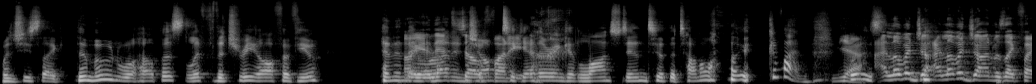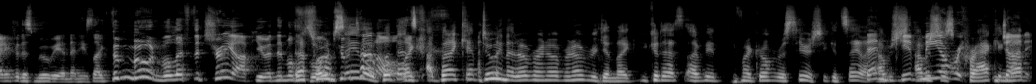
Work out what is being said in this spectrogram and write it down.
when she's like, "The moon will help us lift the tree off of you," and then Oh, they yeah, run and so jump funny. together and get launched into the tunnel. Come on, Yeah. What is- I love when John, I love when John was like fighting for this movie, and then he's like, "The moon will lift the tree off you, and then we'll that's float what I'm into saying a though. tunnel." But that's like, but I kept doing that over and over and over again. Like you could ask. I mean, if my girlfriend was here, she could say like, then I was just, give I was me a just re- cracking John. up.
